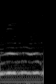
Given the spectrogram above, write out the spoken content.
Guru.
